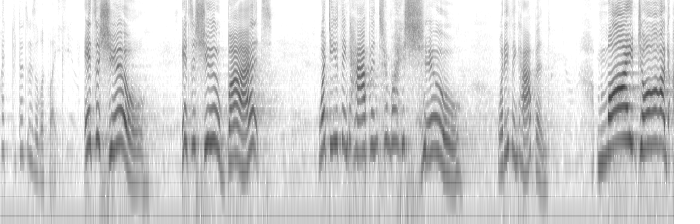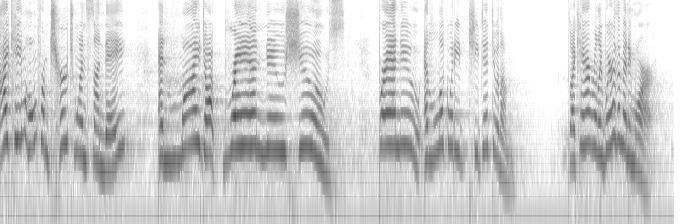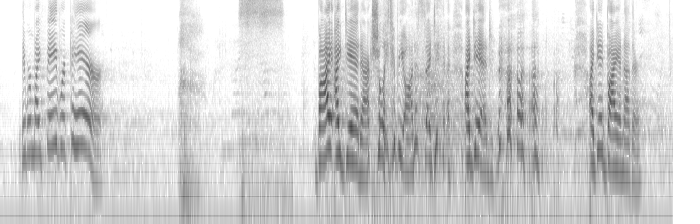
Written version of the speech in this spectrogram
What does it look like? It's a shoe. It's a shoe, but what do you think happened to my shoe? What do you think happened? My dog, I came home from church one Sunday and my dog, brand new shoes, brand new. And look what he, she did to them. So I can't really wear them anymore. They were my favorite pair. Buy, I did actually, to be honest. I did. I did. I did buy another.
